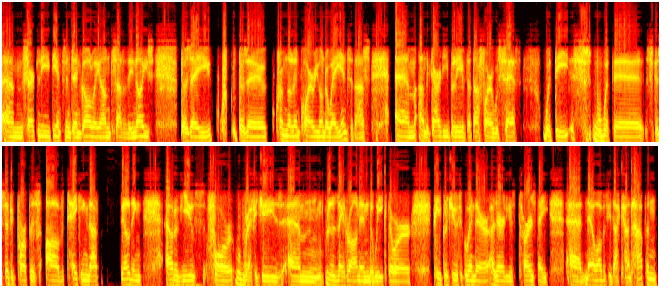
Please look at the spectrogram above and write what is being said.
Um, certainly the incident in Galway on Saturday night, there's a there's a criminal inquiry underway into that, um, and the Gardaí believe that that fire was set with the with the specific purpose of taking that building out of use for refugees. Um, later on in the week, there were people due to go in there as early as Thursday. Uh, now, obviously, that can't happen.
